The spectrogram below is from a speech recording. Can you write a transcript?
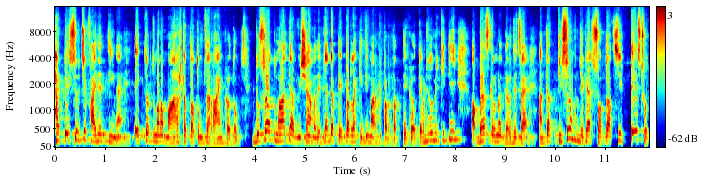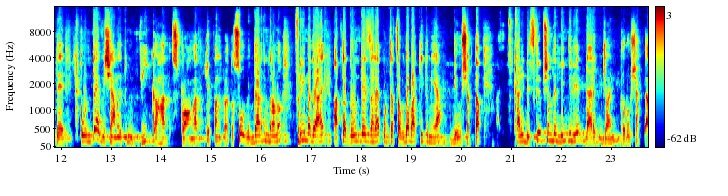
ह्या टेस्ट सिरीजचे फायदे तीन आहे. एक तर तुम्हाला महाराष्ट्रातला तुमचा रँक कळतो. दुसरा तुम्हाला त्या विषयामध्ये किंवा त्या पेपरला किती मार्क पडतात ते कळते म्हणजे तुम्ही किती अभ्यास करणं गरजेचं आहे. आणि त्यात तिसरं म्हणजे काय? स्वतःची टेस्ट होते. कोणत्या विषयामध्ये तुम्ही वीक आहात स्ट्रॉंग आहात हे पण कळतं. सो विद्यार्थी मित्रांनो फ्रीमध्ये आहे. आता दोन टेस्ट झाल्या. पुढच्या चौदा बाकी तुम्ही ह्या देऊ शकता. खाली डिस्क्रिप्शनमध्ये लिंक दिली आहे डायरेक्ट जॉईन करू शकता.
